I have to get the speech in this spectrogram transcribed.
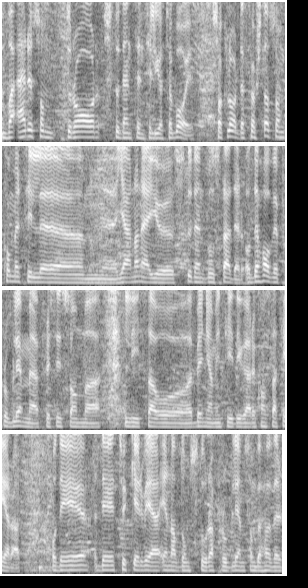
vad är det som drar studenten till Göteborg? Såklart, det första som kommer till eh, hjärnan är ju studentbostäder och det har vi problem med, precis som eh, Lisa och Benjamin tidigare konstaterat. Och det, det tycker vi är en av de stora problem som behöver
